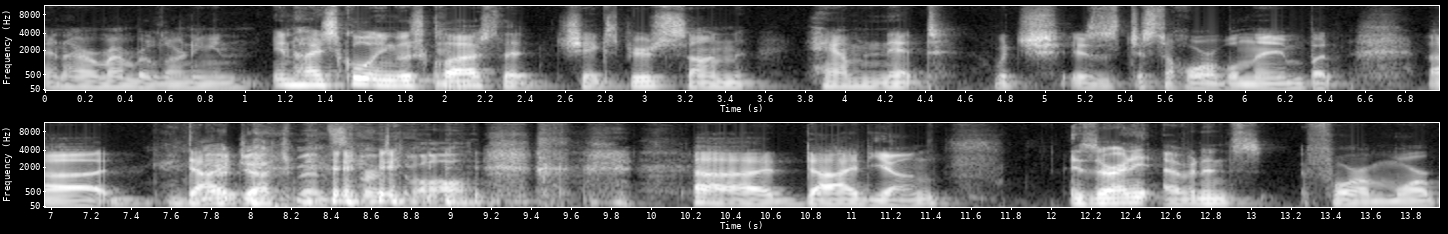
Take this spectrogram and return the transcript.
And I remember learning in, in high school English class that Shakespeare's son, Hamnet, which is just a horrible name, but uh, died. No judgments, first of all. uh, died young. Is there any evidence for a more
